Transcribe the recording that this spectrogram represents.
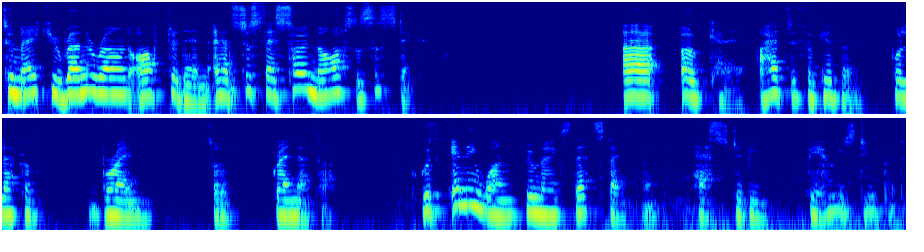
to make you run around after them and it's just they're so narcissistic. Uh, okay, I had to forgive her for lack of brain, sort of grey matter. Because anyone who makes that statement has to be very stupid.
